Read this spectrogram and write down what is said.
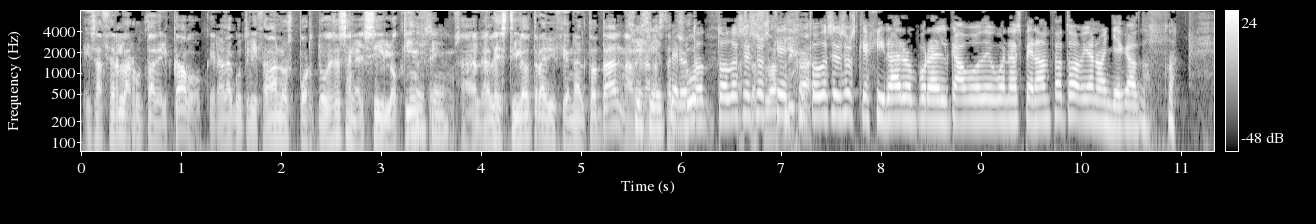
es hacer la ruta del Cabo, que era la que utilizaban los portugueses en el siglo XV, o sea, al estilo tradicional total, navegar hasta pero el sur, todos esos que todos esos que giraron por el Cabo de Buena Esperanza todavía no han llegado.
